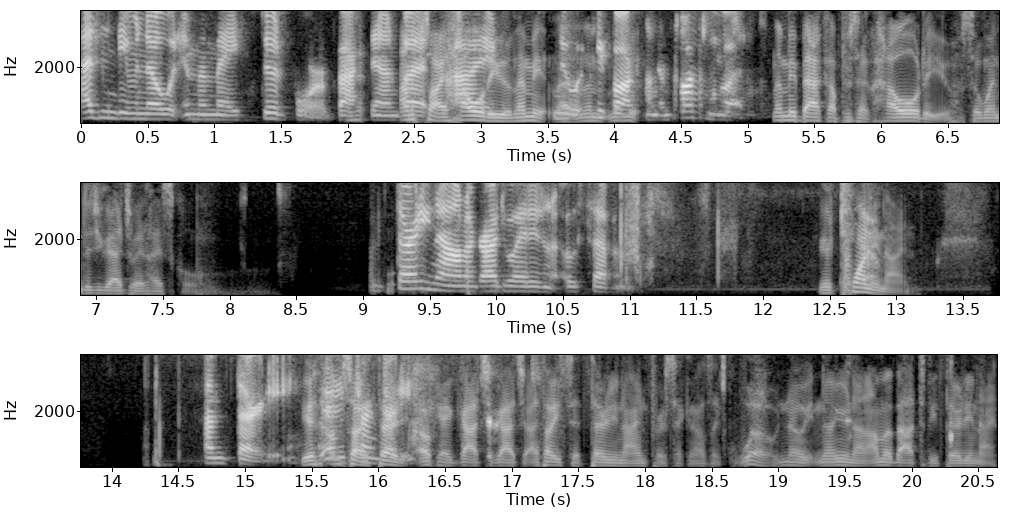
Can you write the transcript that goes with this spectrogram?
I didn't even know what MMA stood for back then. But I'm sorry. How old I are you? Let me let, what me, let, me, and boxing was. let me back up for a second. How old are you? So when did you graduate high school? I'm 30 now, and I graduated in 07. You're 29. I'm 30. You're, I'm sorry, turned 30. Okay, gotcha, gotcha. I thought you said 39 for a second. I was like, whoa, no, no, you're not. I'm about to be 39.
